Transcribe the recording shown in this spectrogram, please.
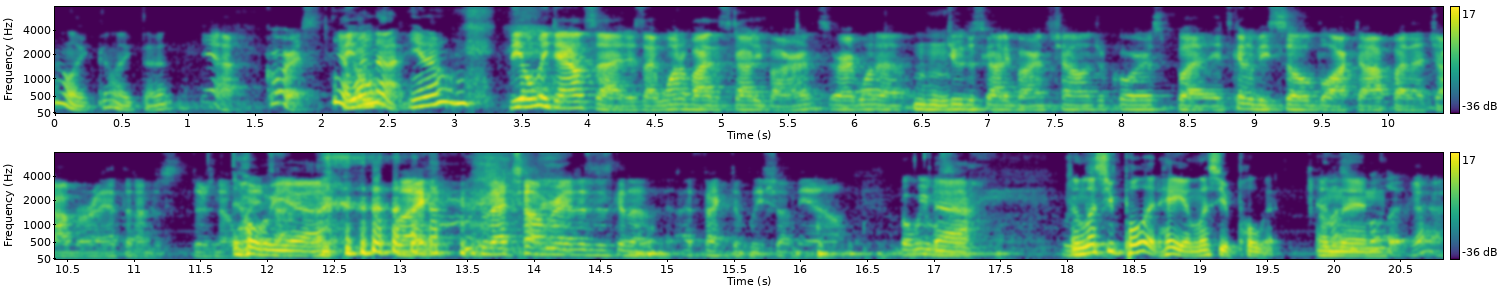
I like I like that. yeah, of course. Yeah, the why not? You know. The only downside is I want to buy the Scottie Barnes, or I want to Mhm. do the Scottie Barnes challenge, of course, but it's going to be so blocked off by that Ja Morant that I'm just, there's no way. Oh it's yeah. like, that Ja Morant is just going to effectively shut me out. But we will Yeah. see. We will unless see. you pull it, hey, unless you pull it, and Unless you then pull it, yeah.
